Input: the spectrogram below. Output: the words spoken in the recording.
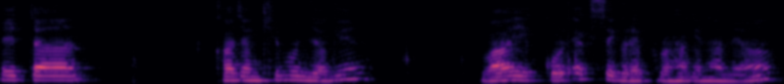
일단 가장 기본적인 y 꼴 x 그래프를 확인하면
